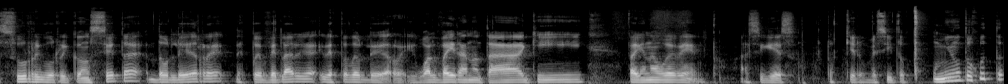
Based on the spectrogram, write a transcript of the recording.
Surriburri con Z, doble R, después B larga y después doble R. Igual va a ir anotada aquí para que no hueven. Así que eso, los quiero, besitos. Un minuto justo.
